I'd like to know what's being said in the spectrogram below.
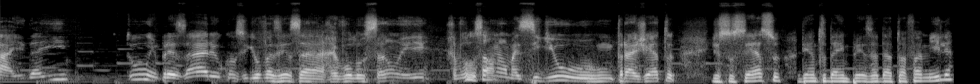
Tá, e daí tu, empresário, conseguiu fazer essa revolução aí. Revolução não, mas seguiu um trajeto de sucesso dentro da empresa da tua família.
